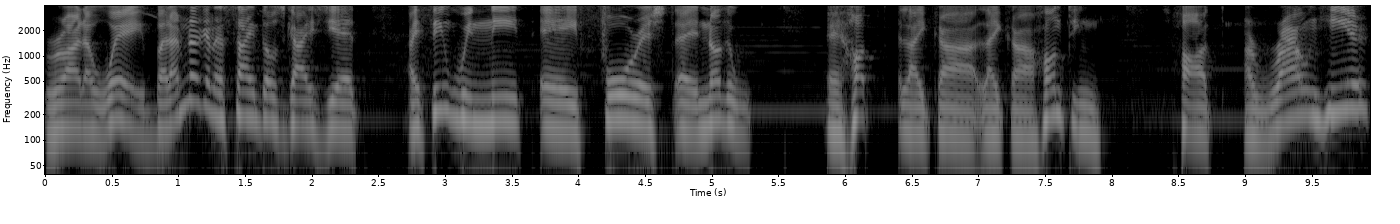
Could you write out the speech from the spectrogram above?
right away, but I'm not gonna assign those guys yet. I think we need a forest, another a hut, like uh, like a hunting hut around here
